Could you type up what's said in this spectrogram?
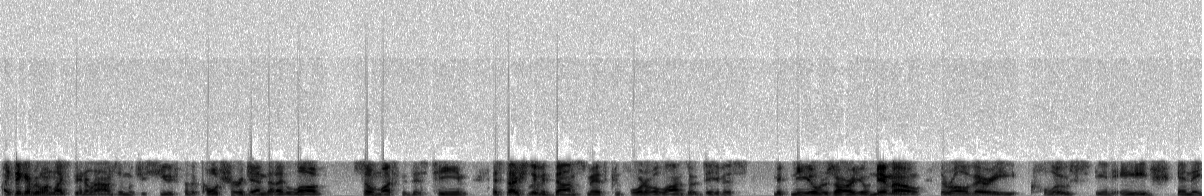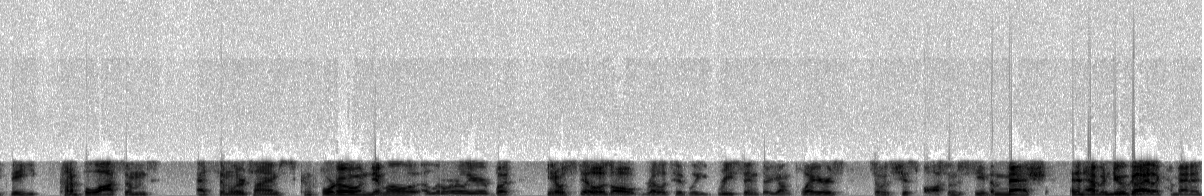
I think everyone likes being around him, which is huge for the culture again that I love so much with this team, especially with Dom Smith, Conforto, Alonso Davis, McNeil, Rosario, Nimmo. They're all very close in age, and they they kind of blossomed at similar times. Conforto and Nimmo a little earlier, but you know, still is all relatively recent. They're young players, so it's just awesome to see the mesh, and then have a new guy like Jimenez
